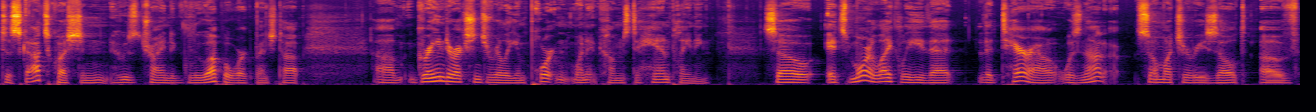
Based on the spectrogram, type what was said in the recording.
to Scott's question, who's trying to glue up a workbench top, um, grain direction is really important when it comes to hand planing. So it's more likely that the tear out was not so much a result of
